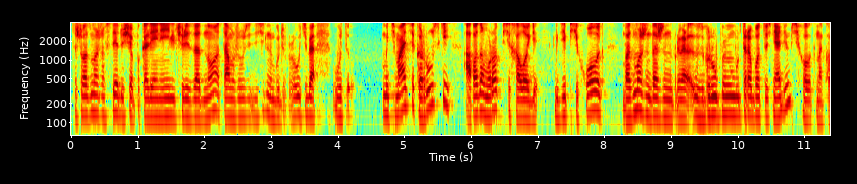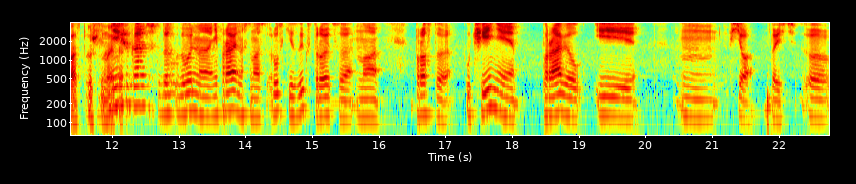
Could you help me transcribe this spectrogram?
То, что, возможно, в следующее поколение или через одно, там уже действительно будет у тебя вот математика, русский, а потом урок психологии, где психолог, возможно, даже, например, с группами будет работать, то есть не один психолог на класс, потому что, ну, Мне это- еще кажется, что дов- довольно неправильно, что у нас русский язык строится на просто учении правил и все. То есть э,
